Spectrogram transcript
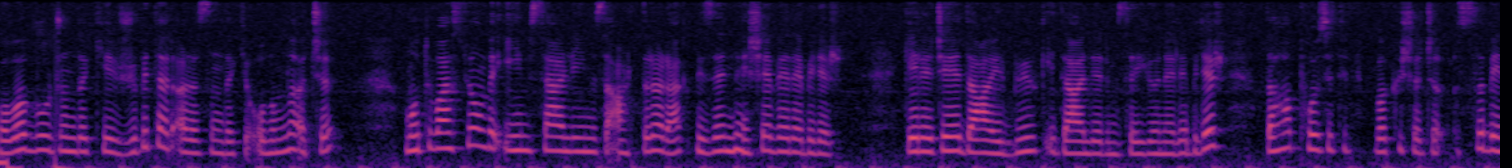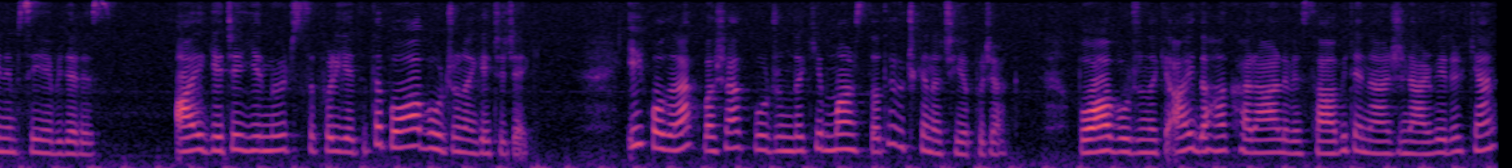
Kova burcundaki Jüpiter arasındaki olumlu açı, motivasyon ve iyimserliğimizi arttırarak bize neşe verebilir. Geleceğe dair büyük ideallerimize yönelebilir, daha pozitif bir bakış açısı benimseyebiliriz. Ay gece 23.07'de Boğa burcuna geçecek. İlk olarak Başak burcundaki Mars'ta da üçgen açı yapacak. Boğa burcundaki Ay daha kararlı ve sabit enerjiler verirken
